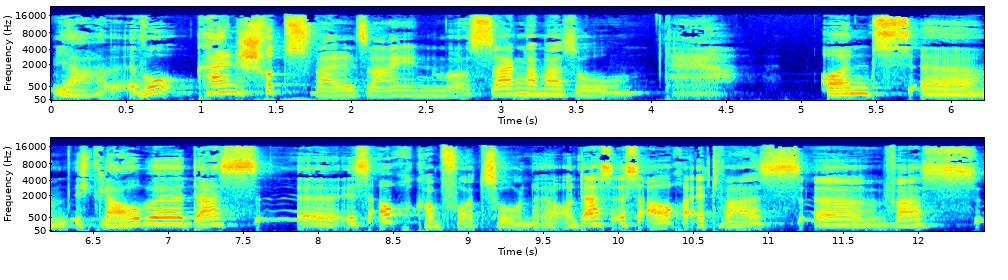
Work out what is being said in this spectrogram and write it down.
ja, wo kein Schutzwall sein muss, sagen wir mal so. Und äh, ich glaube, das äh, ist auch Komfortzone. Und das ist auch etwas, äh, was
